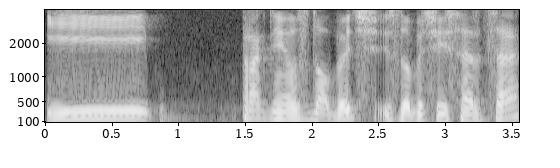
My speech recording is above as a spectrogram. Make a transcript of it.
i pragnie ją zdobyć, zdobyć jej serce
